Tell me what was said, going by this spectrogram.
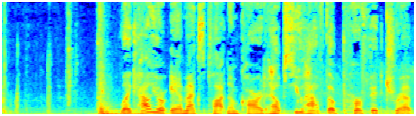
Like how your Amex Platinum card helps you have the perfect trip.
